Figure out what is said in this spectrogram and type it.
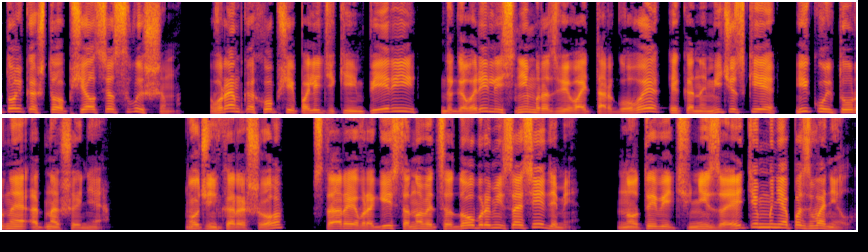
только что общался с Высшим. В рамках общей политики империи договорились с ним развивать торговые, экономические и культурные отношения. Очень хорошо, старые враги становятся добрыми соседями. Но ты ведь не за этим мне позвонил?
